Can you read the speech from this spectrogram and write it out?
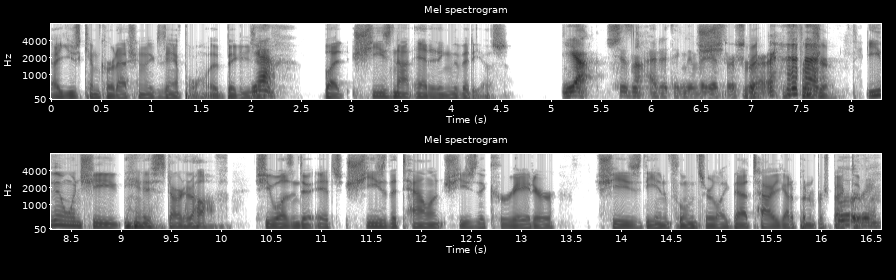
I use Kim Kardashian as an example, a big Yeah. example. But she's not editing the videos. Yeah. She's not editing the videos She- for sure. right, for sure. Even when she started off, she wasn't. It's she's the talent. She's the creator. She's the influencer. Like that's how you got to put in perspective. Absolutely.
